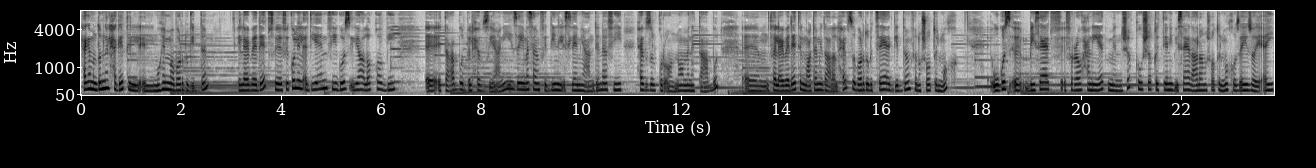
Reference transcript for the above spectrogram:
حاجة من ضمن الحاجات المهمة برضو جدا العبادات. في كل الأديان في جزء ليه علاقة ب التعبد بالحفظ. يعني زي مثلا في الدين الإسلامي عندنا في حفظ القرآن نوع من التعبد. فالعبادات المعتمدة على الحفظ برضو بتساعد جدا في نشاط المخ وجزء بيساعد في الروحانيات من شق والشق التاني بيساعد على نشاط المخ زي زي أي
